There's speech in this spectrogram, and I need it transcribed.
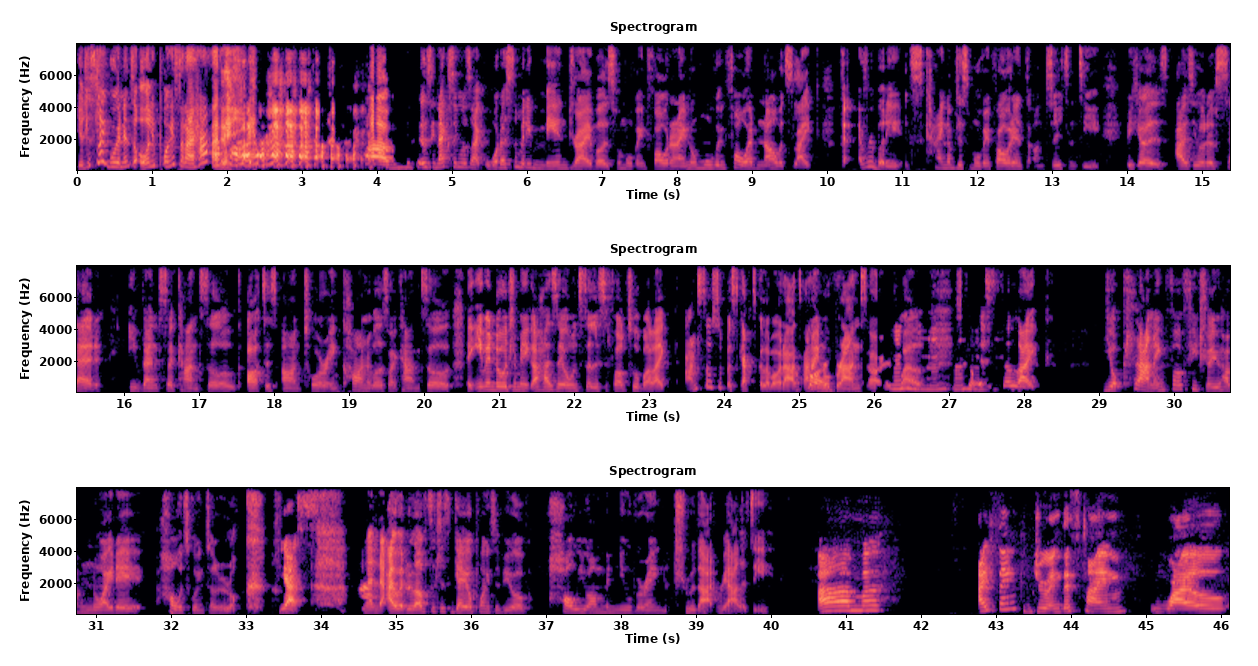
you're just like going into all the points that I had. um, because the next thing was like, what are some of the main drivers for moving forward? And I know moving forward now, it's like for everybody, it's kind of just moving forward into uncertainty. Because as you would have said, events are cancelled, artists aren't touring, carnivals are cancelled. Like even though Jamaica has their own still listed for October, like I'm still super skeptical about that. and I know brands are as mm-hmm, well. Mm-hmm. So it's still like you're planning for a future, you have no idea how it's going to look. Yes. and I would love to just get your point of view of how you are maneuvering through that reality. Um I think during this time while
